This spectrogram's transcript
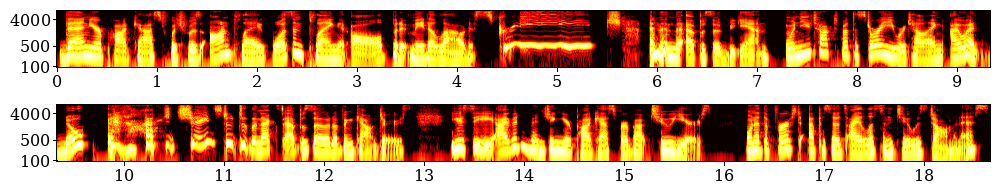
Then your podcast, which was on play, wasn't playing at all, but it made a loud screech. And then the episode began. When you talked about the story you were telling, I went, nope. And I changed it to the next episode of Encounters. You see, I've been binging your podcast for about two years. One of the first episodes I listened to was Dominus,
